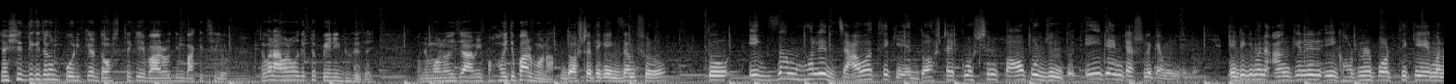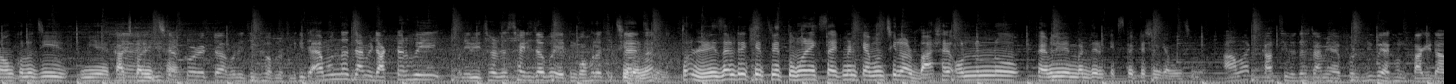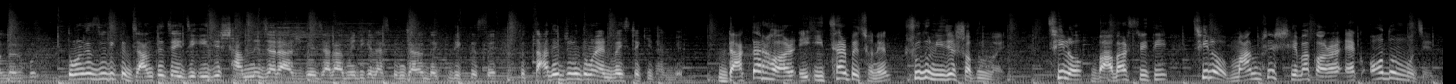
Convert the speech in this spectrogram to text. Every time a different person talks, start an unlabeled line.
শেষের দিকে যখন পরীক্ষার দশ থেকে বারো দিন বাকি ছিল, তখন আমার মধ্যে একটু প্যানিক ঢুকে যায়। মানে মনে হয় যে আমি হয়তো পারব না।
দশটা থেকে এক্সাম শুরু। তো এক্সাম হলে যাওয়া থেকে দশটায় কোশ্চেন পাওয়া পর্যন্ত এই টাইমটা আসলে কেমন গেল? এটা কি মানে আঙ্কেলের এই ঘটনার পর থেকে মানে অঙ্কোলজি নিয়ে কাজ করার ইচ্ছা?
রিসার্চ করার একটা মানে চিন্তা ভাবনা ছিল। কিন্তু এমন না যে আমি ডাক্তার হয়ে মানে রিসার্চের সাইডে যাব এরকম কখনো
ছিল না। তো রেজাল্টের ক্ষেত্রে তোমার এক্সাইটমেন্ট কেমন ছিল আর বাসায় অন্যান্য ফ্যামিলি মেম্বারদের এক্সপেকটেশন কেমন ছিল?
আমার কাজ ছিল জাস্ট আমি এফোর্ট দিব এখন বাকিটা আল্লাহর উপর।
তোমার কাছে যদি একটু জানতে চাই যে এই যে সামনে যারা আসবে যারা মেডিকেল অ্যাসপিরেন্ট যারা দেখ- দেখতেছে তো তাদের জন্য তোমার অ্যাডভাইসটা কি থাকবে? ডাক্তার হওয়ার এই ইচ্ছার পেছনে শুধু নিজের স্বপ্ন নয় ছিল বাবার স্মৃতি, ছিল মানুষের সেবা করার এক অদম্য জেদ।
